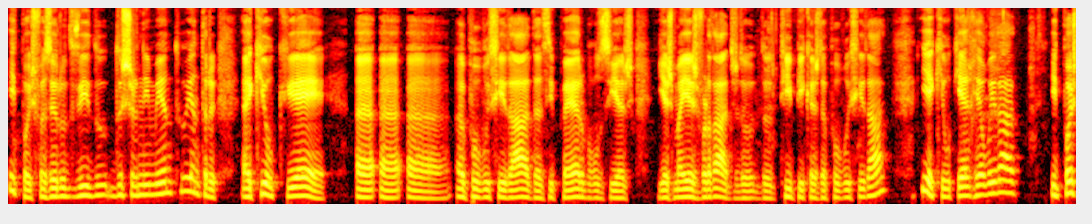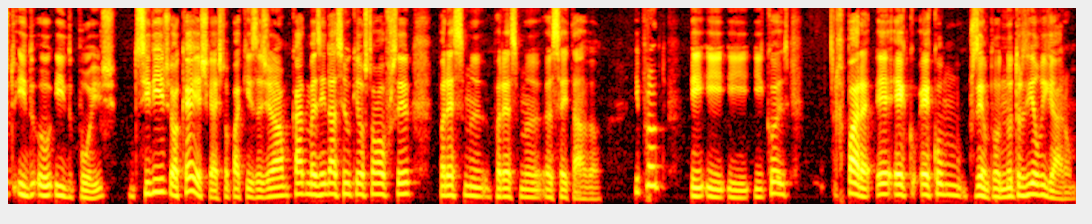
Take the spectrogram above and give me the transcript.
e depois fazer o devido discernimento entre aquilo que é a, a, a, publicidade, as hipérboles e as, e as meias verdades do, típicas da publicidade e aquilo que é a realidade. E depois, e, e depois decidir, ok, estes gajos estão para aqui exagerar um bocado, mas ainda assim o que eles estão a oferecer parece-me parece aceitável. E pronto. E, e, e coisa. Repara, é, é, é como, por exemplo, no outro dia ligaram-me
